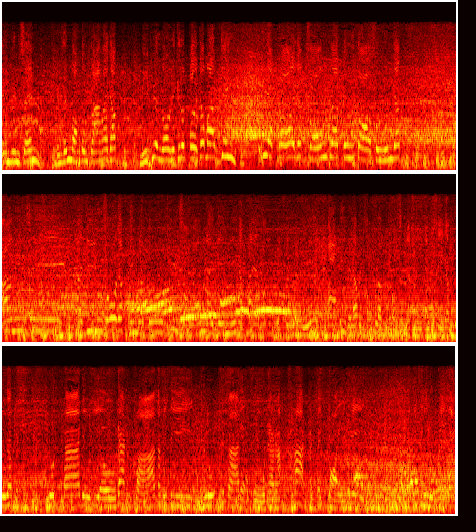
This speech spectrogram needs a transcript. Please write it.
คนวินเซนต์วินเซนต์มองตรงกลางแล้วครับ มีเพื่อนรองในขึ้นรถเปิดเข้ามายิง เรียบร้อยครับ 2 ประตูต่อศูนย์ครับอามินซีฮาจิยูโซครับยิงประตูที่ 2 ในเกมนี้ครับให้อาพอตมิดฟิลด์หนีตามบี้ไปแล้วเป็น 2 ประตูต่อศูนย์ครับดูตามิซีครับดูครับหลุดมาเดี่ยวๆด้านขวาตามิซีทะลุขึ้นมาเนี่ยโอ้โหนะรับพลาดไปปล่อยให้ตามิซีหลุดมาอย่างนั้น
